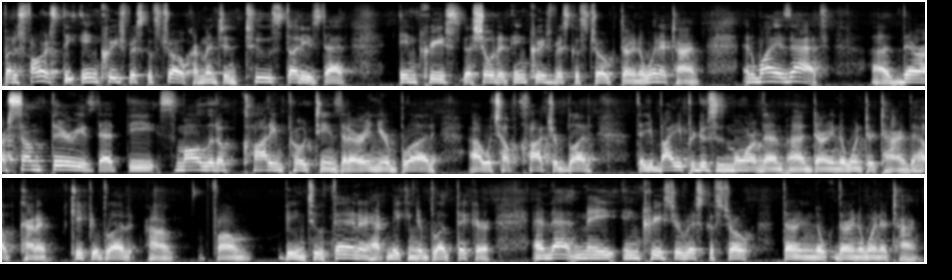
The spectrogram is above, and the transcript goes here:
But as far as the increased risk of stroke, I mentioned two studies that increased, that showed an increased risk of stroke during the wintertime. And why is that? Uh, there are some theories that the small little clotting proteins that are in your blood, uh, which help clot your blood, that your body produces more of them uh, during the winter time to help kind of keep your blood um, from being too thin or have, making your blood thicker. And that may increase your risk of stroke during the, during the winter time.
